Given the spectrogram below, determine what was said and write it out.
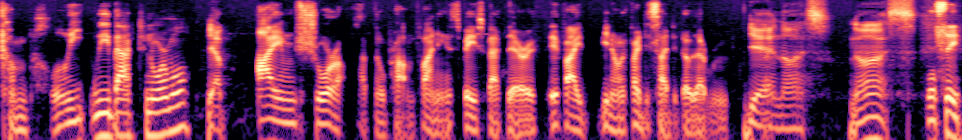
completely back to normal, Yep. I'm sure I'll have no problem finding a space back there if, if I, you know, if I decide to go that route. Yeah. Nice. Nice. We'll see.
